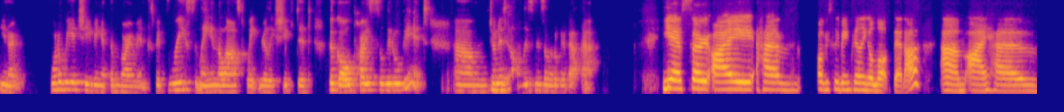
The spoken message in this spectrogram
you know, what are we achieving at the moment? Because we've recently, in the last week, really shifted the goalposts a little bit. Um, do you want to tell listeners a little bit about that? Yeah, so I have obviously been feeling a lot better. Um, I have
